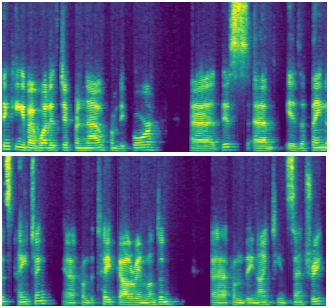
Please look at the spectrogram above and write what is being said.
thinking about what is different now from before, uh, this um, is a famous painting uh, from the Tate Gallery in London uh, from the 19th century,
